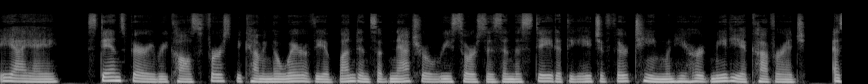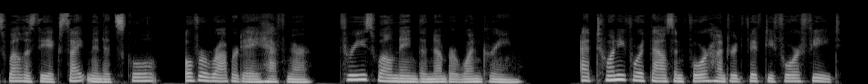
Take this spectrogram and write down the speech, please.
EIA, Stansberry recalls first becoming aware of the abundance of natural resources in the state at the age of 13 when he heard media coverage, as well as the excitement at school, over Robert A. Hefner, threes well named the number one green. At 24,454 feet,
